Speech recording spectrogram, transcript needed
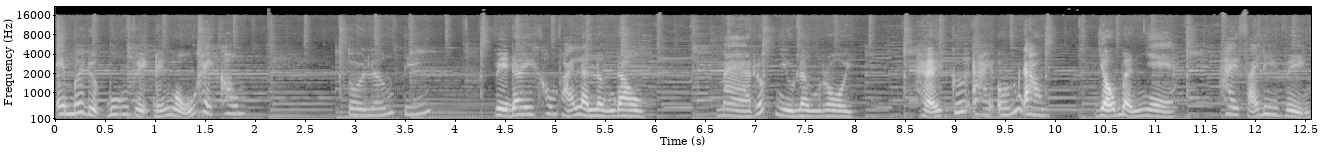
em mới được buông việc để ngủ hay không? Tôi lớn tiếng. Vì đây không phải là lần đầu, mà rất nhiều lần rồi. Hễ cứ ai ốm đau, dẫu bệnh nhẹ hay phải đi viện,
